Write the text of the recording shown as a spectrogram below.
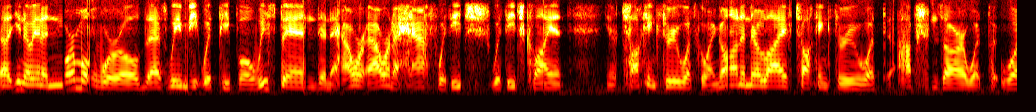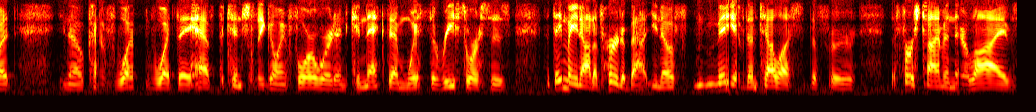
Uh, you know, in a normal world, as we meet with people, we spend an hour, hour and a half with each with each client you know, talking through what's going on in their life, talking through what the options are, what what you know, kind of what what they have potentially going forward, and connect them with the resources that they may not have heard about. You know, many of them tell us that for the first time in their lives,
